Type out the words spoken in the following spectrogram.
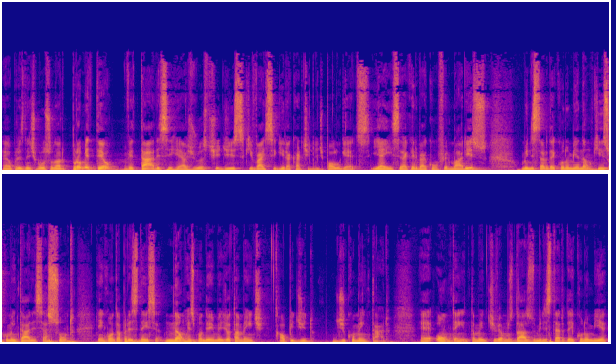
é, o presidente Bolsonaro prometeu vetar esse reajuste e disse que vai seguir a cartilha de Paulo Guedes. E aí, será que ele vai confirmar isso? O Ministério da Economia não quis comentar esse assunto, enquanto a presidência não respondeu imediatamente ao pedido de comentário. É, ontem também tivemos dados do Ministério da Economia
